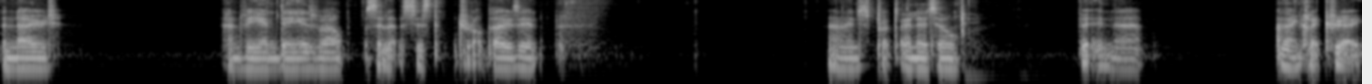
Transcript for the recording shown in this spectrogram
the node and VMID as well. So let's just drop those in. And then just put a little bit in there. And then click create.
